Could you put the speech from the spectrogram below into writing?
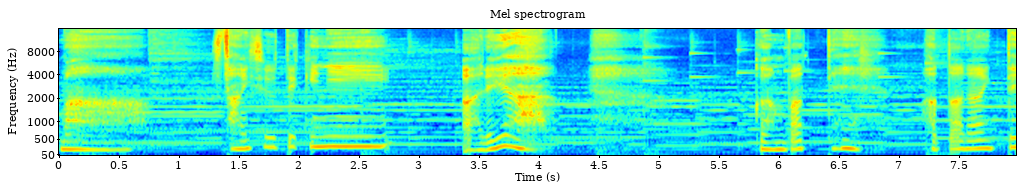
まあ最終的にあれや頑張って働いて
